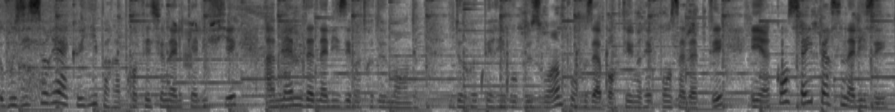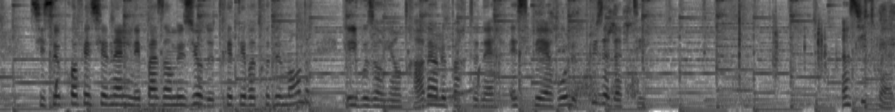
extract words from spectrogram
Vous y serez accueilli par un professionnel qualifié à même d'analyser votre demande, de repérer vos besoins pour vous apporter une réponse adaptée et un conseil personnalisé. Si ce professionnel n'est pas en mesure de traiter votre demande, il vous orientera vers le partenaire SPRO le plus adapté un site web.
